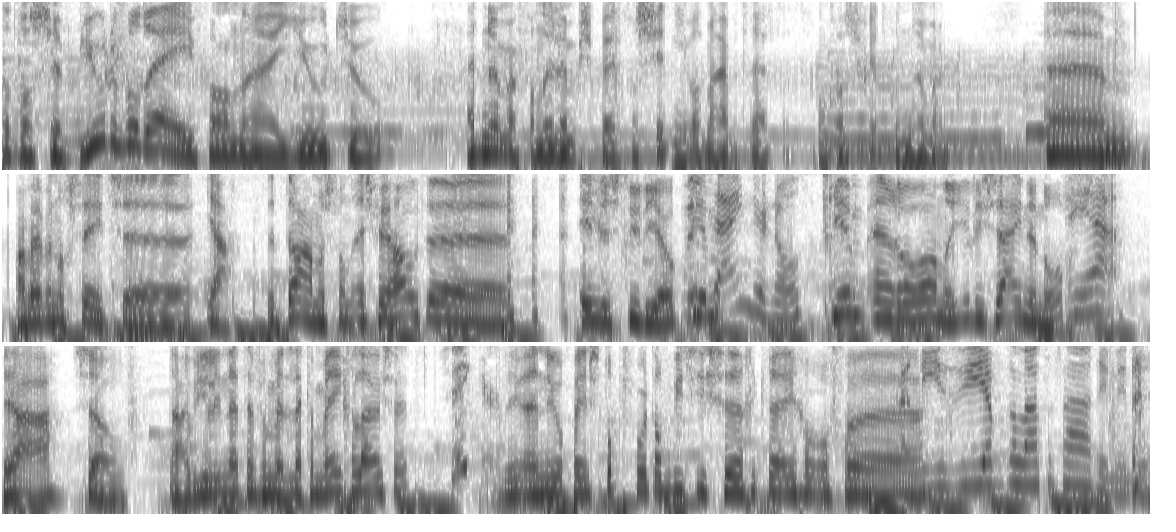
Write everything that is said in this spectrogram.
dat was eh, Beautiful Day van eh, U2. Het nummer van de Olympische Spelen van Sydney wat mij betreft. Dat vond ik wel een schitterend nummer. Ehm, maar we hebben nog steeds eh, ja, de dames van SV Houten in de studio. We Kim, zijn er nog. Kim en Roanne, jullie zijn er nog. Ja, Ja, zo. Nou, hebben jullie net even met, lekker meegeluisterd? zeker. Nu, en nu opeens topsportambities eh, gekregen? Of, eh, Ja, die, die heb ik al laten varen inmiddels.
